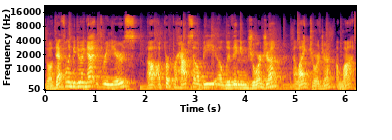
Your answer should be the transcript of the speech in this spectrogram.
So I'll definitely be doing that in three years. Uh, perhaps I'll be uh, living in Georgia. I like Georgia a lot.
